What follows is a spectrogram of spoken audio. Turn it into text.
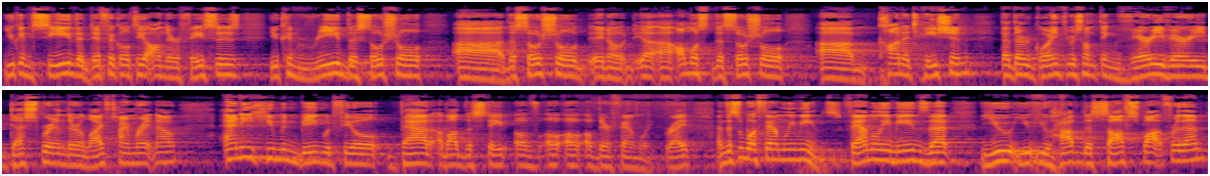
you can see the difficulty on their faces, you can read the social, uh, the social, you know, uh, uh almost the social um, connotation that they're going through something very, very desperate in their lifetime right now any human being would feel bad about the state of, of, of, their family, right? And this is what family means. Family means that you, you, you have the soft spot for them,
